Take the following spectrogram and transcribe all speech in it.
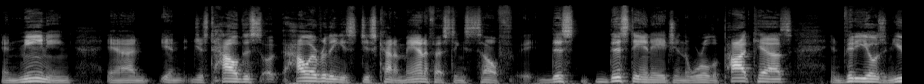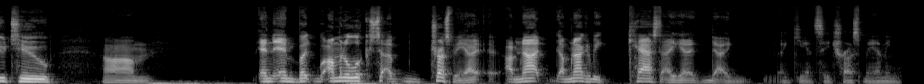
and meaning and and just how this how everything is just kind of manifesting itself this this day and age in the world of podcasts and videos and YouTube. Um, and and but I'm gonna look. Trust me, I I'm not I'm not gonna be cast. I gotta I, I can't say trust me. I mean,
